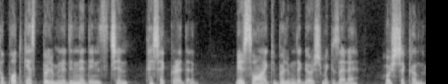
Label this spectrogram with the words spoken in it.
Bu podcast bölümünü dinlediğiniz için teşekkür ederim. Bir sonraki bölümde görüşmek üzere. Hoşçakalın.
